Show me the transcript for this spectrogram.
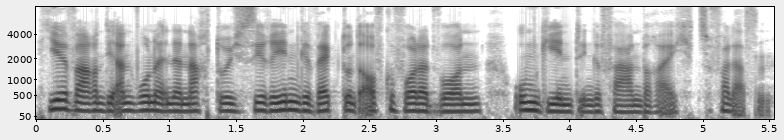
Hier waren die Anwohner in der Nacht durch Sirenen geweckt und aufgefordert worden, umgehend den Gefahrenbereich zu verlassen.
